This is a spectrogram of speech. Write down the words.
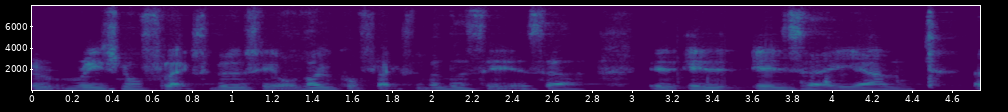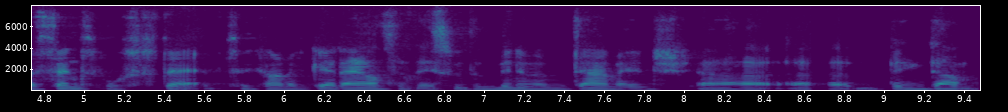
regional flexibility or local flexibility is a is, is a um, a sensible step to kind of get out of this with the minimum damage uh, uh, being done.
